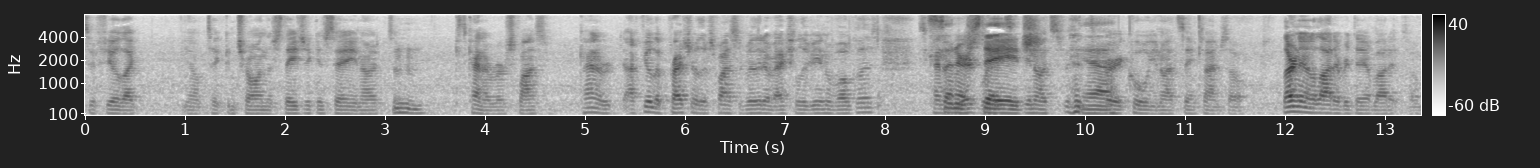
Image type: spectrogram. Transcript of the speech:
to feel like you know take control on the stage. You can say you know it's, a- Mhm. it's kind of responsible. Kind of, I feel the pressure, the responsibility of actually being a vocalist. It's kind Center of weird, stage. You know, it's, it's Yeah. very cool. You know, at the same time. So, learning a lot every day about it. So,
